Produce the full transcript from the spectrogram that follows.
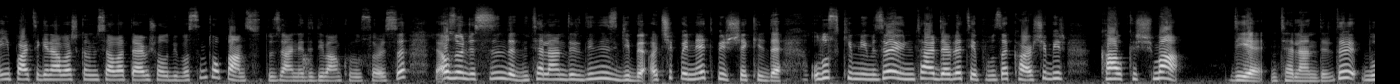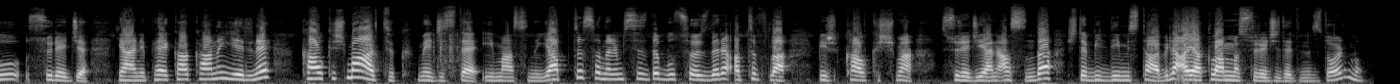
İyi Parti Genel Başkanı Müsavat Dervişoğlu bir basın toplantısı düzenledi divan kurulu sonrası. Ve az önce sizin de nitelendirdiğiniz gibi açık ve net bir şekilde ulus kimliğimize ve üniter devlet yapımıza karşı bir kalkışma diye nitelendirdi bu süreci. Yani PKK'nın yerine kalkışma artık mecliste imasını yaptı. Sanırım siz de bu sözlere atıfla bir kalkışma süreci yani aslında işte bildiğimiz tabirle ayaklanma süreci dediniz doğru mu?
